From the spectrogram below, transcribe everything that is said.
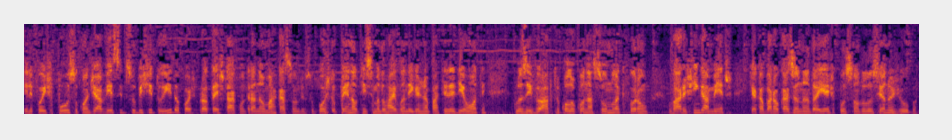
Ele foi expulso quando já havia sido substituído após protestar contra a não marcação de um suposto pênalti em cima do Raiva Negras na partida de ontem. Inclusive o árbitro colocou na súmula que foram vários xingamentos que acabaram ocasionando aí a expulsão do Luciano Juba.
